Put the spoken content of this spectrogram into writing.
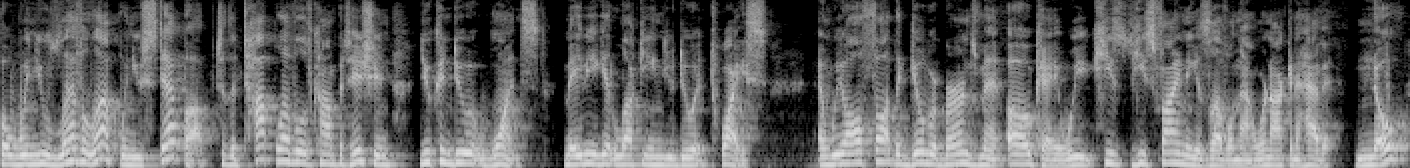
But when you level up, when you step up to the top level of competition, you can do it once. Maybe you get lucky and you do it twice. And we all thought that Gilbert Burns meant, oh, okay, we he's he's finding his level now. We're not to have it. Nope.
